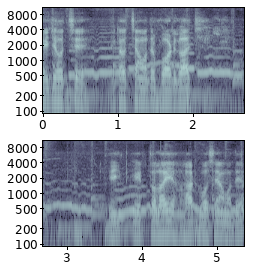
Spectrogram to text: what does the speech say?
এই যে হচ্ছে, এটা হচ্ছে আমাদের বট গাছ। এই, এর তলায় হাট বসে আমাদের।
